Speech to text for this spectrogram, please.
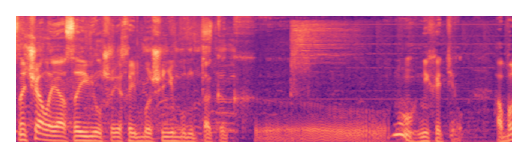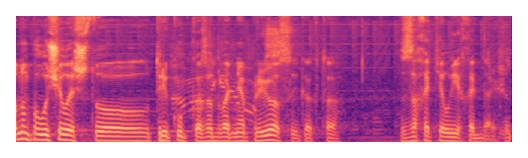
Сначала я заявил, что ехать больше не буду, так как э, ну, не хотел. А потом получилось, что три кубка за два дня привез и как-то захотел ехать дальше.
